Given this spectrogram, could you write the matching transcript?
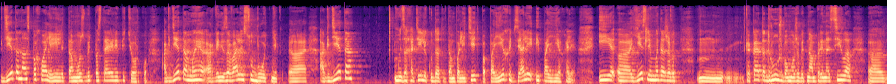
Где-то нас похвалили, там, может быть, поставили пятерку, а где-то мы организовали субботник, а, а где-то мы захотели куда-то там полететь, поехать, взяли и поехали. И э, если мы даже вот какая-то дружба, может быть, нам приносила э,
